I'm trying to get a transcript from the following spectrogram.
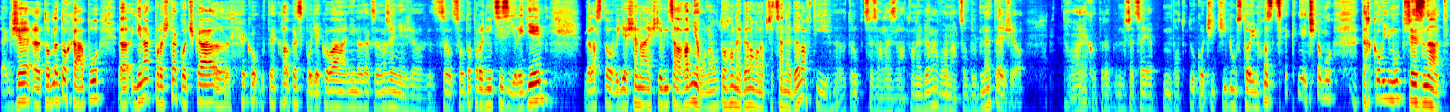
Takže eh, tohle to chápu. Jinak proč ta kočka jako utekla bez poděkování, no tak samozřejmě, že jo. Jsou, to pro ní cizí lidi, byla z toho vyděšená ještě víc a hlavně ona u toho nebyla, ona přece nebyla v té trubce zalezla, to nebyla ona, co blbnete, že jo. No, jako přece je pod tu kočičí důstojnost se k něčemu takovému přiznat.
